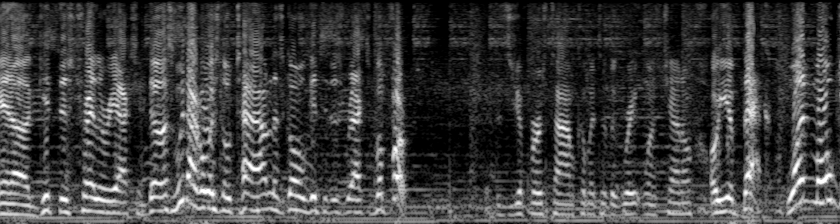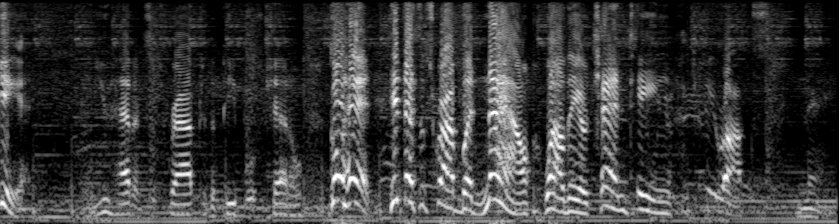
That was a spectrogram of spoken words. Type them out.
And uh, get this trailer reaction done. So we're not gonna waste no time. Let's go and get to this reaction. But first, if this is your first time coming to the Great Ones channel, or you're back one more again, and you haven't subscribed to the People's channel, go ahead, hit that subscribe button now while they are chanting J Rock's name.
